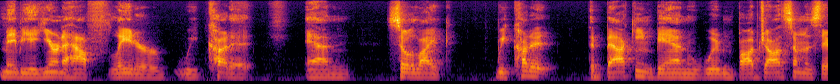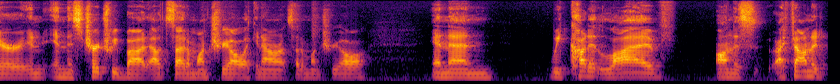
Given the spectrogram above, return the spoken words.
maybe a year and a half later, we cut it, and so like we cut it. The backing band when Bob Johnston was there in in this church we bought outside of Montreal, like an hour outside of Montreal, and then we cut it live on this I found it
